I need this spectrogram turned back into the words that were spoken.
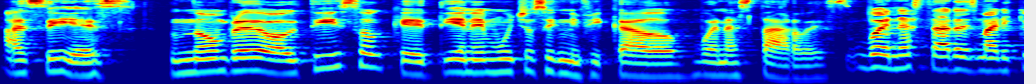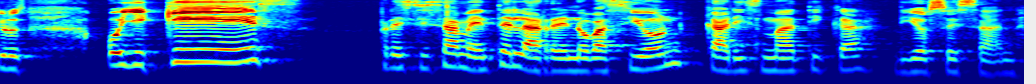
Así es, un nombre de bautizo que tiene mucho significado. Buenas tardes. Buenas tardes, Maricruz. Oye, ¿qué es precisamente la renovación carismática diocesana.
